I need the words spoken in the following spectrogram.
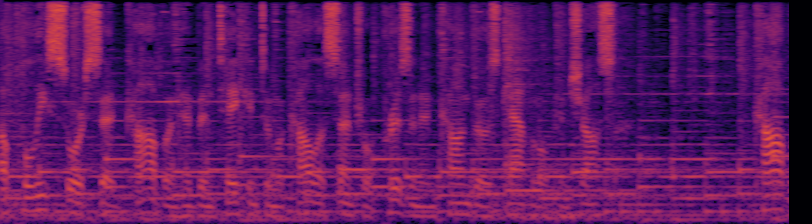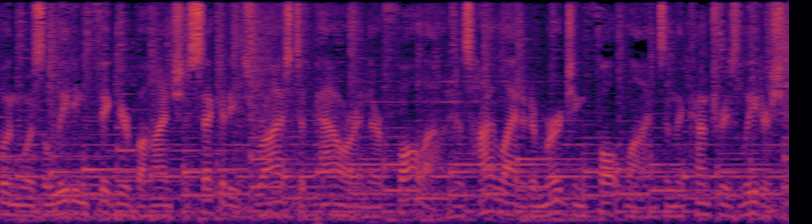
A police source said Kabund had been taken to Makala Central Prison in Congo's capital Kinshasa. Kabund was a leading figure behind Tshisekedi's rise to power and their fallout has highlighted emerging fault lines in the country's leadership.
